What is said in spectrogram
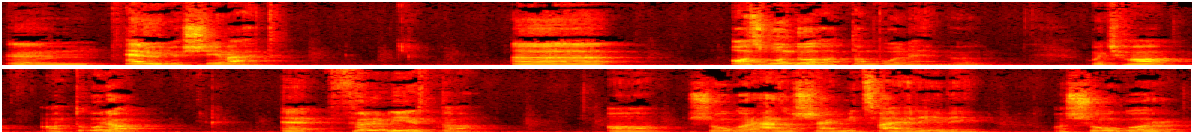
ö, előnyössé vált. Ö, azt gondolhattam volna ebből, hogyha a Tóra fölülírta a sógorházasság micvája révén a sógor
